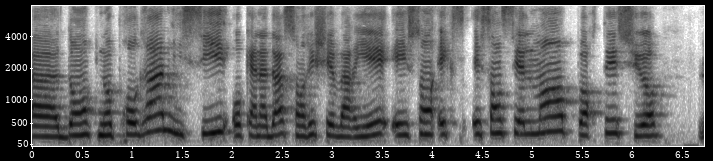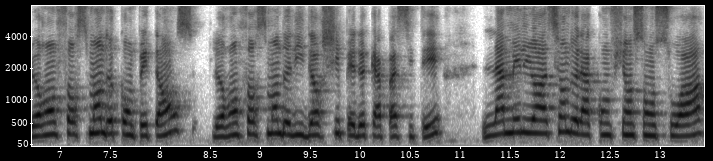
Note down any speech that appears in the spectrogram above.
Euh, donc, nos programmes ici au Canada sont riches et variés et sont essentiellement portés sur le renforcement de compétences, le renforcement de leadership et de capacité, l'amélioration de la confiance en soi,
